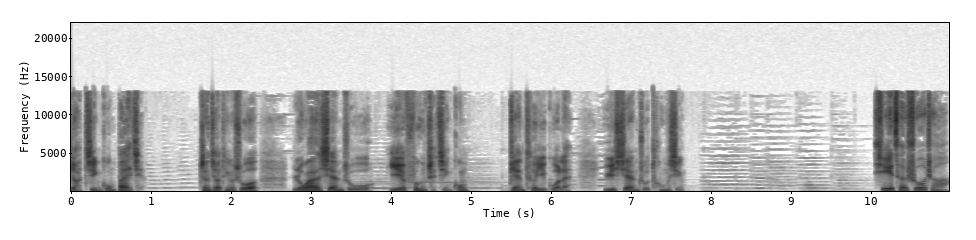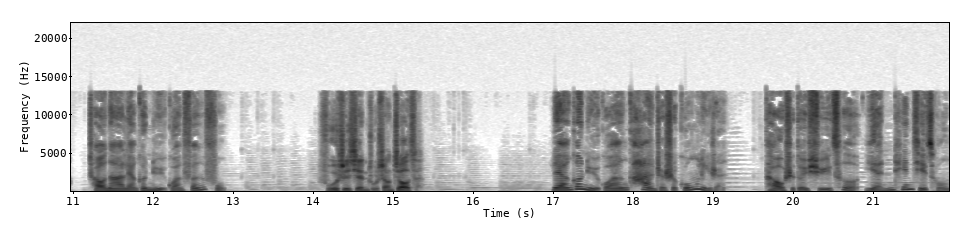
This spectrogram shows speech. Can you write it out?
要进宫拜见，正巧听说荣安县主也奉旨进宫，便特意过来与县主同行。”徐策说着。朝那两个女官吩咐：“服侍县主上轿子。”两个女官看着是宫里人，倒是对徐策言听计从。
